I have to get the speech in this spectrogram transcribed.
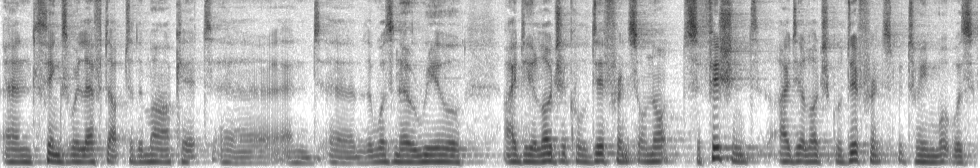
and things were left up to the market, uh, and uh, there was no real ideological difference or not sufficient ideological difference between what was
